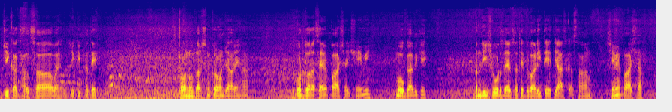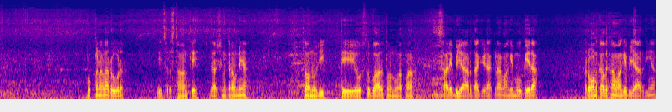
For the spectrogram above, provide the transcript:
ਜੀ ਕਾ ਖਾਲਸਾ, ਵਾਹਿਗੁਰੂ ਜੀ ਕੀ ਫਤਿਹ। ਤੁਹਾਨੂੰ ਦਰਸ਼ਨ ਕਰਾਉਣ ਜਾ ਰਹੇ ਹਾਂ। ਗੁਰਦੁਆਰਾ ਸਾਹਿਬ ਪਾਤਸ਼ਾਹੀ 6ਵੀਂ ਮੋਗਾ ਵਿਖੇ। ਬੰਦੀ ਛੋੜ ਦਿਵਸ ਅਤੇ ਦੀਵਾਲੀ ਤੇ ਇਤਿਹਾਸਕ ਸਥਾਨ 6ਵੇਂ ਪਾਤਸ਼ਾਹ ਬੁੱਕਣ ਵਾਲਾ ਰੋਡ। ਇਸ ਸਥਾਨ ਤੇ ਦਰਸ਼ਨ ਕਰਾਉਨੇ ਆ ਤੁਹਾਨੂੰ ਜੀ, ਤੇ ਉਸ ਤੋਂ ਬਾਅਦ ਤੁਹਾਨੂੰ ਆਪਾਂ ਸਾਰੇ ਬਾਜ਼ਾਰ ਦਾ ਗੇੜਾ ਕਢਾਵਾਂਗੇ, ਮੋਗੇ ਦਾ। ਰੌਣਕਾਂ ਦਿਖਾਵਾਂਗੇ ਬਾਜ਼ਾਰ ਦੀਆਂ।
